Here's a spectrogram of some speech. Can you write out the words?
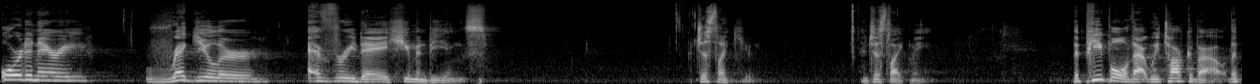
ordinary, regular, everyday human beings just like you and just like me. The people that we talk about, the,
